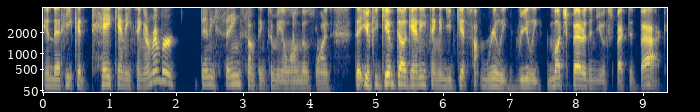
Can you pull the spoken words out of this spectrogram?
in that he could take anything. I remember Denny saying something to me along those lines that you could give Doug anything and you'd get something really, really much better than you expected back.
